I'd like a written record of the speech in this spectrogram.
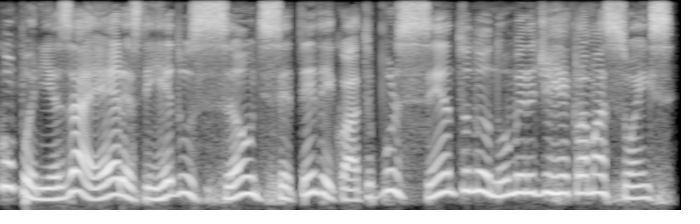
Companhias aéreas têm redução de 74% no número de reclamações.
